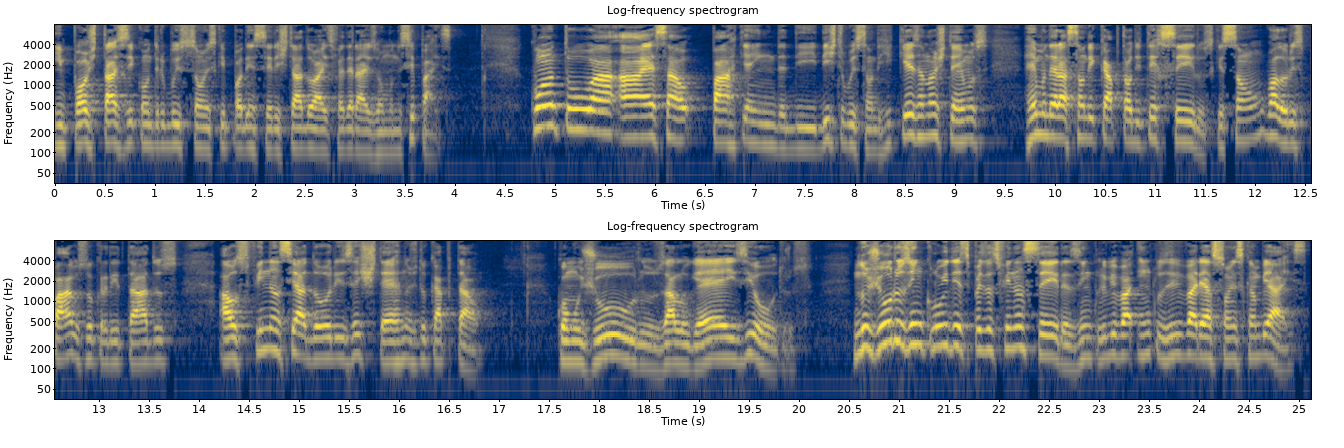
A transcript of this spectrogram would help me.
impostos, taxas e contribuições que podem ser estaduais, federais ou municipais. Quanto a, a essa parte ainda de distribuição de riqueza, nós temos remuneração de capital de terceiros, que são valores pagos ou creditados aos financiadores externos do capital, como juros, aluguéis e outros. Nos juros inclui despesas financeiras, inclusive variações cambiais.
